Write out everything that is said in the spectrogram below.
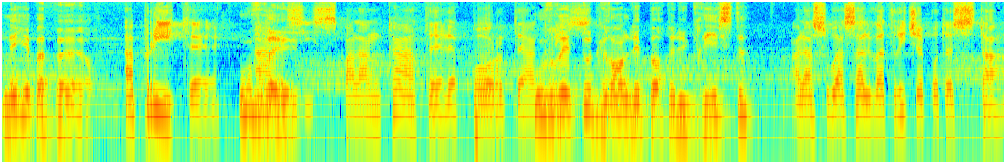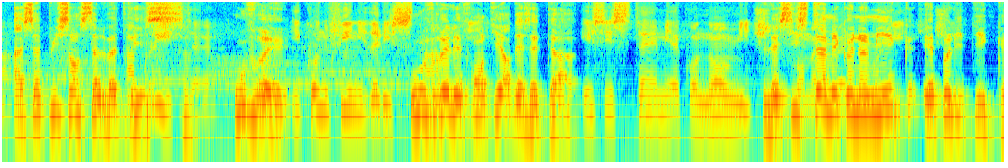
N'ayez pas peur. Ouvrez. Ouvrez toutes grandes les portes du Christ. À sa puissance salvatrice. Ouvrez. Ouvrez les frontières des États. Les systèmes économiques et politiques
